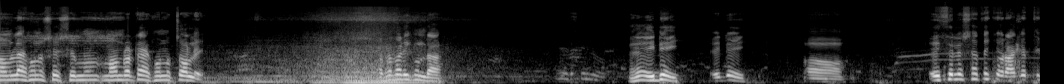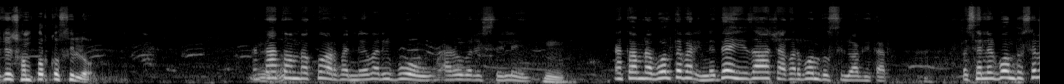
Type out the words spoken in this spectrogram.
মামলা এখনও শেষ সে মামলাটা এখনও চলে। আপনার বাড়ি কোনটা? হ্যাঁ এইটাই এইটাই। ও এই ছেলের সাথে কি ওর আগের থেকে সম্পর্ক ছিল? তা তো আমরা কর পারি না এবারই বউ আর ওবারই ছেলে। হুম। তা আমরা বলতে পারি না দেখি যা আশা করে বন্ধু ছিল আগেকার। ওই ছেলের বন্ধু ছিল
